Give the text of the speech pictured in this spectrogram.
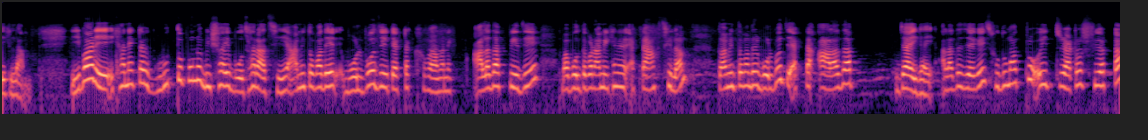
দেখলাম। এবারে এখানে একটা গুরুত্বপূর্ণ বিষয় বোঝার আছে। আমি তোমাদের বলব যে এটা একটা মানে আলাদা পেজে বা বলতে পারো আমি এখানে একটা আঁকছিলাম তো আমি তোমাদের বলব যে একটা আলাদা জায়গায়, আলাদা জায়গায় শুধুমাত্র ওই ট্র্যাটোস্ফিয়ারটা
